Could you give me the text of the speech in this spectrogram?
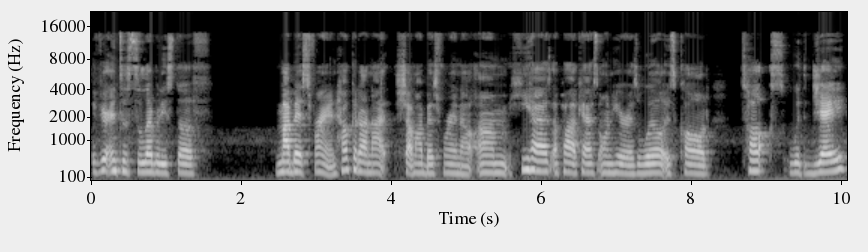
if you're into celebrity stuff my best friend. How could i not shout my best friend out? Um he has a podcast on here as well. It's called talks with jay.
